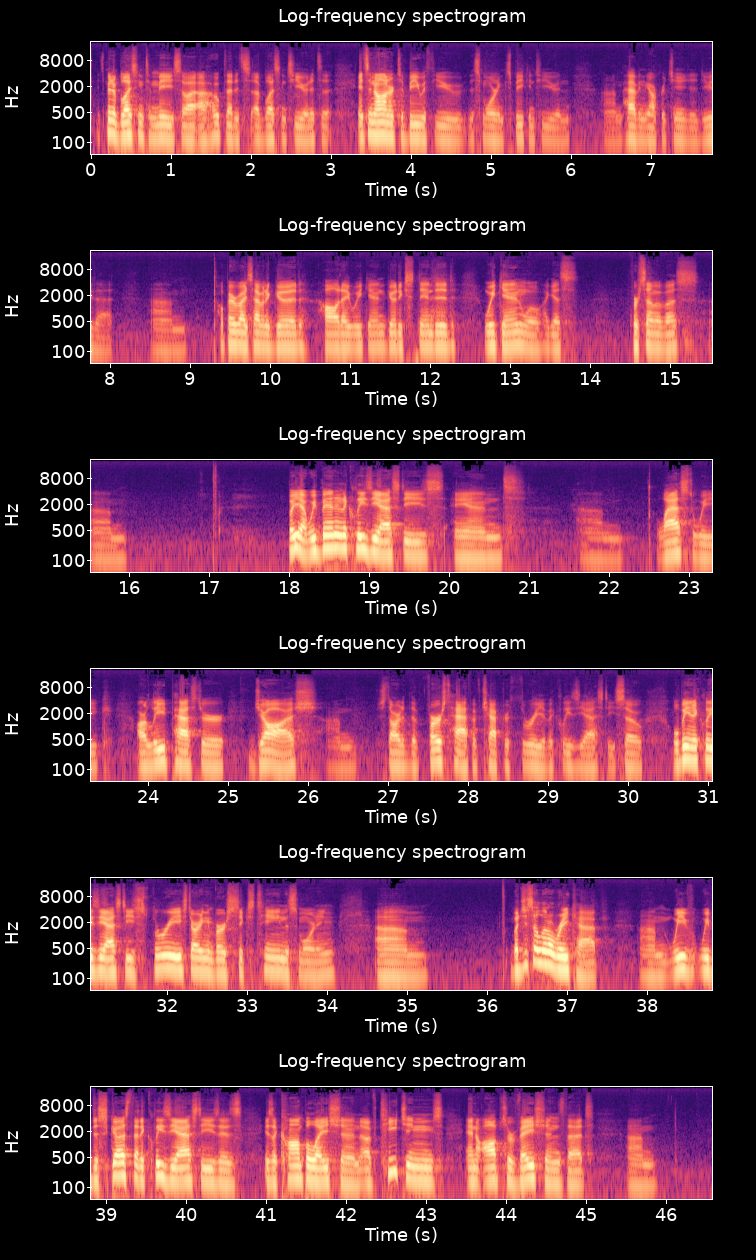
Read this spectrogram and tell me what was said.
it's been a blessing to me, so I, I, hope that it's a blessing to you. And it's a it's an honor to be with you this morning, speaking to you and um, having the opportunity to do that. Um, hope everybody's having a good holiday weekend, good extended weekend. Well, I guess for some of us. Um, but yeah, we've been in Ecclesiastes, and last week, our lead pastor, Josh, um, started the first half of chapter 3 of Ecclesiastes. So we'll be in Ecclesiastes 3, starting in verse 16 this morning. Um, but just a little recap. Um, we've, we've discussed that Ecclesiastes is, is a compilation of teachings and observations that um,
